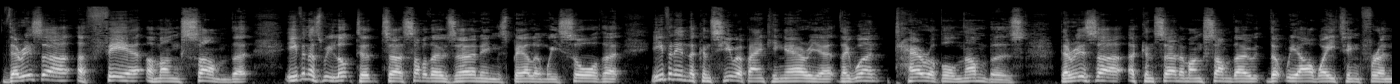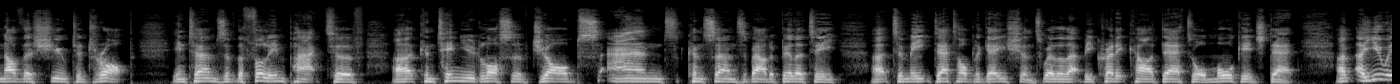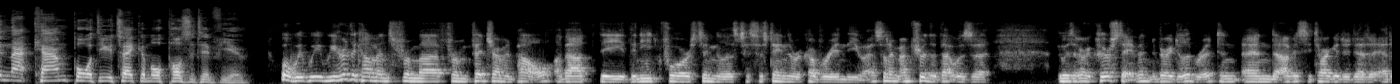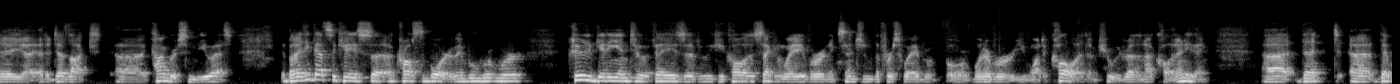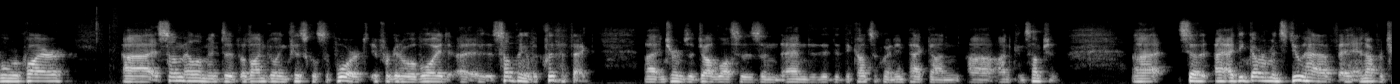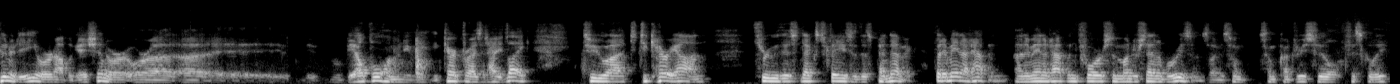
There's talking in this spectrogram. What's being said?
There is a, a, fear among some that even as we looked at uh, some of those earnings, Bill, and we saw that even in the consumer banking area, they weren't terrible numbers. There is a, a concern among some, though, that we are waiting for another shoe to drop in terms of the full impact of uh, continued loss of jobs and concerns about ability uh, to meet debt obligations, whether that be credit card debt or mortgage debt. Um, are you in that camp, or do you take a more positive view? Well, we, we, heard the comments from uh, from Fed Chairman Powell about the, the need for stimulus to sustain the recovery in the U.S., and I'm, I'm sure that that was a it was a very clear statement, very deliberate, and and obviously targeted at a at a, at a deadlocked uh, Congress in the U.S. But I think that's the case uh, across the board. I mean, we're, we're clearly getting into a phase of we could call it a second wave or an extension of the first wave or, or whatever you want to call it. I'm sure we'd rather not call it anything. Uh, that uh, that will require uh, some element of, of, ongoing fiscal support if we're going to avoid uh, something of a cliff effect uh, in terms of job losses and and the, the consequent impact on uh, on consumption. so I, think governments do have an opportunity or an obligation or or a, would be helpful. I mean, you can characterize it how you'd like to uh, to carry on through this next phase of this pandemic. But it may not happen, and it may not happen for some understandable reasons. I mean, some some countries feel fiscally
